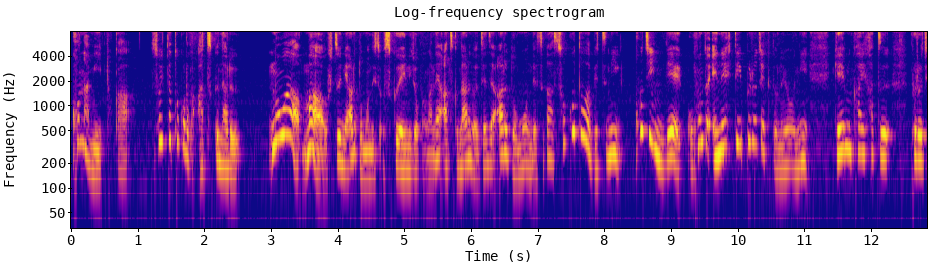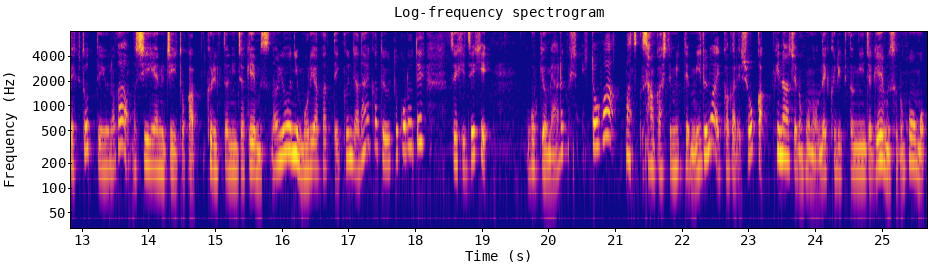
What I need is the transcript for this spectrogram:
コナミとかそういったところが熱くなるのはまあ普通にあると思うんですよ。スクエニとかがね熱くなるのは全然あると思うんですがそことは別に個人でこう本当 NFT プロジェクトのようにゲーム開発プロジェクトっていうのがもう CNG とかクリプト忍者ゲームスのように盛り上がっていくんじゃないかというところでぜひぜひご興味ある人は、まず参加してみてみるのはいかがでしょうかフィナンシェの方のねクリプト忍者ゲームスの方も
